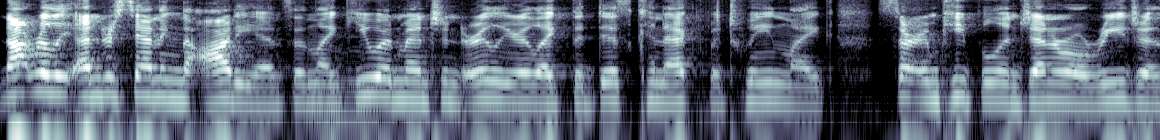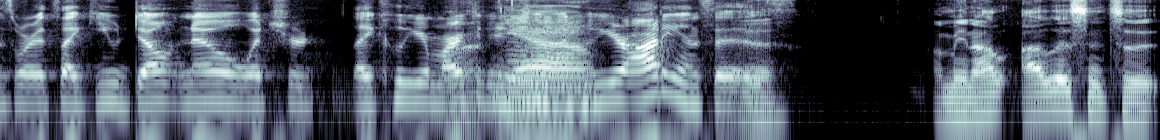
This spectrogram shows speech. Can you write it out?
not really understanding the audience, and like you had mentioned earlier, like the disconnect between like certain people in general regions where it's like you don't know what you're like who you're marketing to Yeah. and who your audience is. Yeah. I mean, I I listened to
